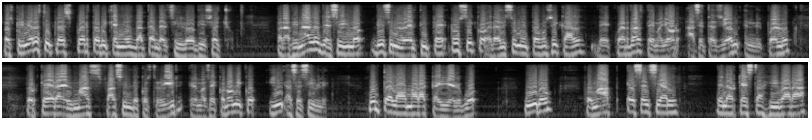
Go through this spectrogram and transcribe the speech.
Los primeros triples puertorriqueños datan del siglo XVIII. Para finales del siglo XIX el tiple rústico era el instrumento musical de cuerdas de mayor aceptación en el pueblo porque era el más fácil de construir, el más económico y accesible. Junto a la maraca y el guiro formaba esencial de la orquesta jíbara,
